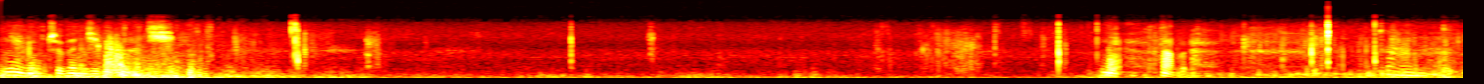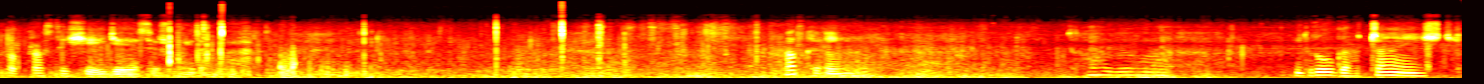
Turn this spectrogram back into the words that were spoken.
Nie wiem, czy będzie widać. Nie, dobra. Tam po prostej się idzie, jest już mój dom. Okej. To była druga część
